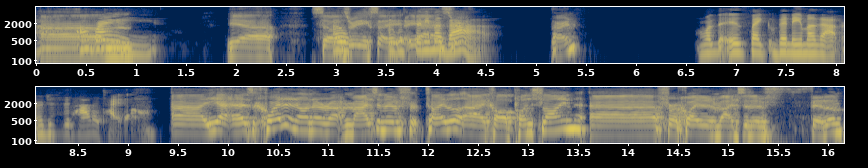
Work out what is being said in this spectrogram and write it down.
Um, All right. Yeah, so I was really excited. What's the yeah, name of it's re- Pardon? What is like the name of that, or does it have a title? Uh, yeah, it's quite an unimaginative title uh, call Punchline uh, for quite an imaginative film.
